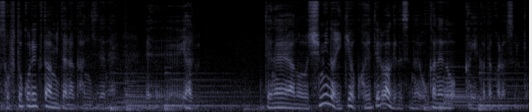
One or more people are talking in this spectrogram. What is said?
ソフトコレクターみたいな感じでね、えー、やる。でねあの趣味の域を超えてるわけですねお金のかけ方からすると。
